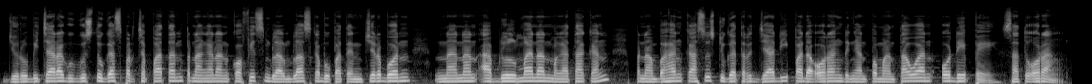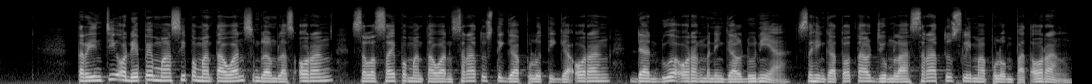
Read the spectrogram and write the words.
Juru bicara gugus tugas percepatan penanganan COVID-19 Kabupaten Cirebon, Nanan Abdul Manan mengatakan penambahan kasus juga terjadi pada orang dengan pemantauan ODP, satu orang. Terinci ODP masih pemantauan 19 orang, selesai pemantauan 133 orang dan dua orang meninggal dunia, sehingga total jumlah 154 orang.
